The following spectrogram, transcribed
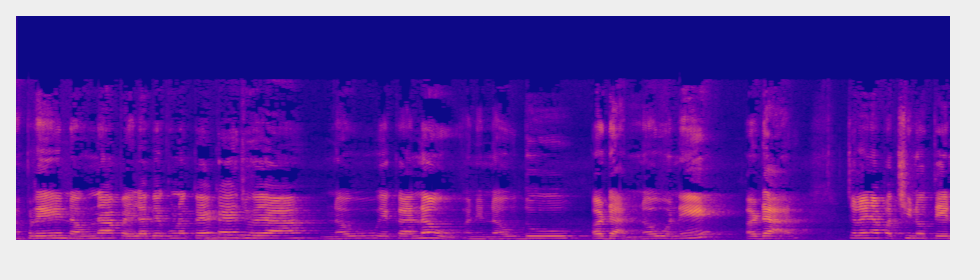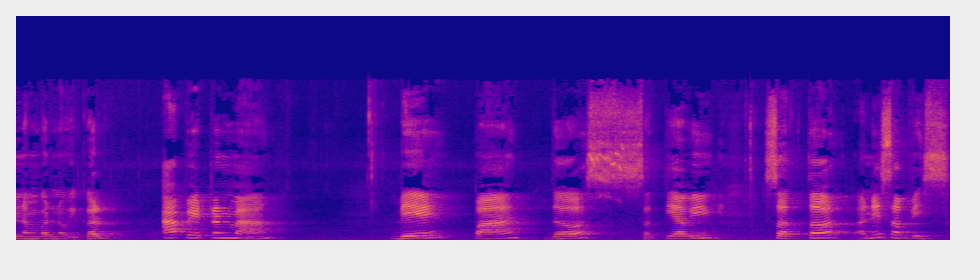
આપણે નવના પહેલા બે ગુણક કયા કયા જોયા? નવ, એકા નવ અને નવ દુ અઢાર. નવ અને અઢાર. ચલો એના પછીનો તેર નંબરનો વિકલ્પ. આ પેટર્નમાં બે, પાંચ, દસ, સત્યાવીસ, સત્તર અને છવ્વીસ.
